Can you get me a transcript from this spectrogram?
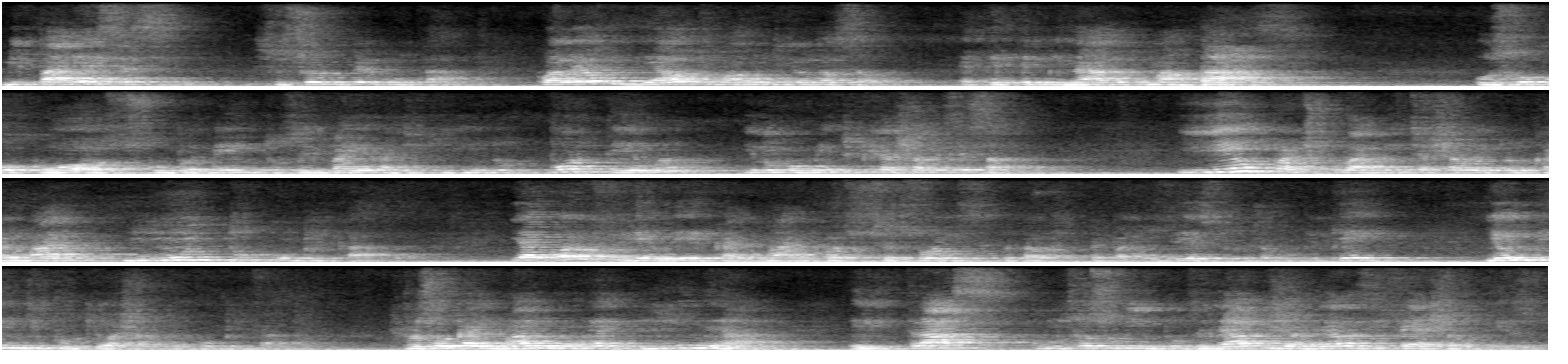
me parece assim, se o senhor me perguntar qual é o ideal de um aluno de graduação, é ter terminado com uma base. Os rococós, os complementos, ele vai adquirindo por tema e no momento que ele achar necessário. E eu, particularmente, achava a leitura do Caio Mário muito complicada. E agora eu fui reler Caio Mário com as sucessões, que eu estava preparando um texto, que eu já publiquei, e eu entendi por que eu achava tão complicado. O professor Caio Mário não é linear. Ele traz como se fosse um Windows, ele abre janelas e fecha no texto.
